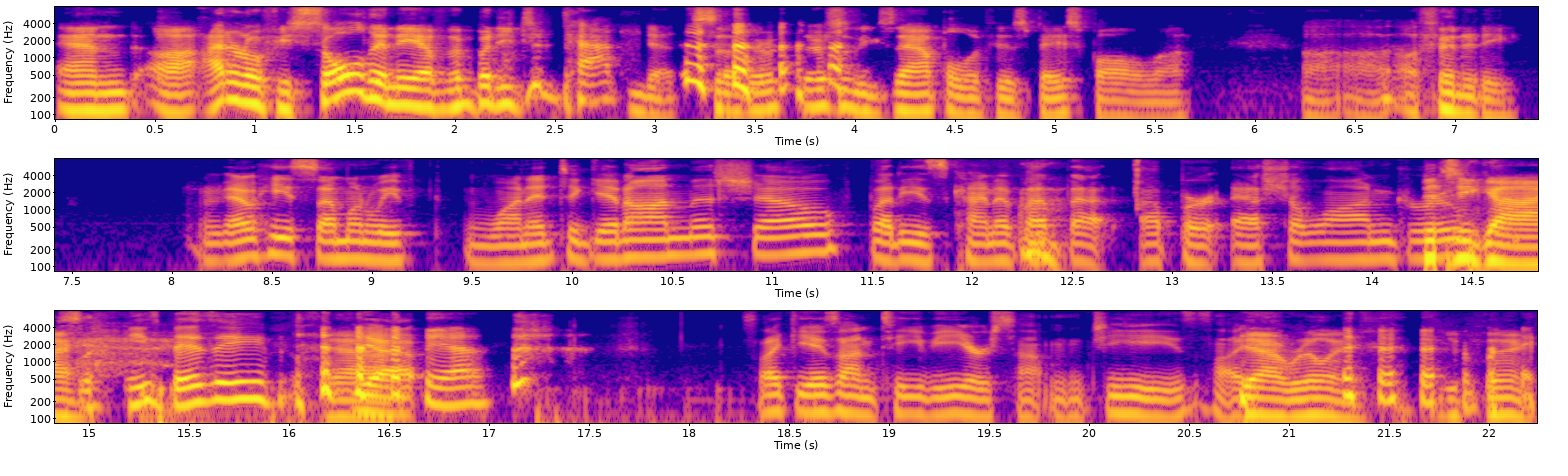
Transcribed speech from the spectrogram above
And uh, I don't know if he sold any of them, but he did patent it. So there, there's an example of his baseball uh, uh, affinity. I know he's someone we've wanted to get on this show, but he's kind of at that upper echelon group. Busy guy. So- He's busy. Yeah. yeah, yeah. It's like he is on TV or something. Jeez. Like, Yeah, really. You'd think.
